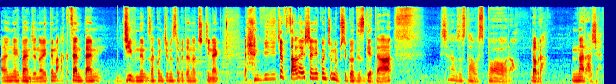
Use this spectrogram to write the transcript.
Ale niech będzie. No i tym akcentem dziwnym zakończymy sobie ten odcinek. Jak widzicie, wcale jeszcze nie kończymy przygody z GTA. Jeszcze nam zostało sporo. Dobra, na razie.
